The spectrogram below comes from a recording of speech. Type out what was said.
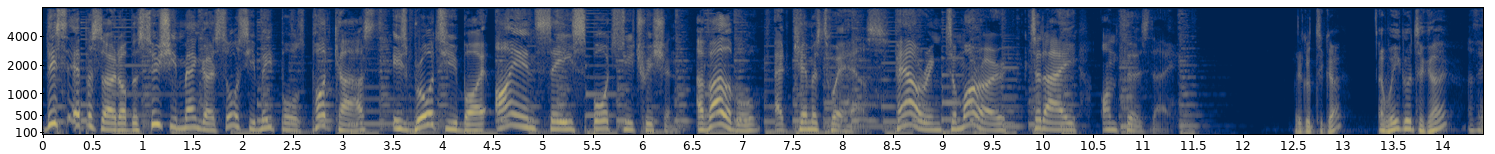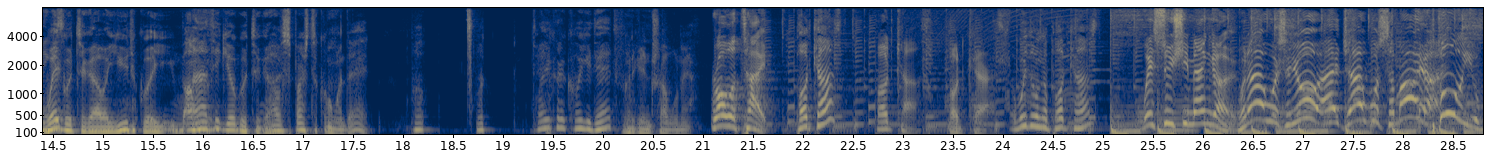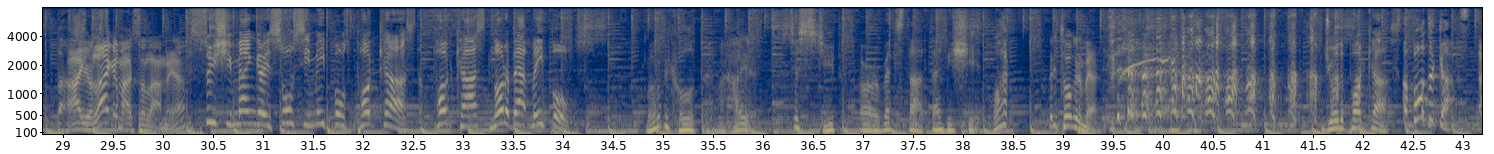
This episode of the Sooshi Mango Saucy Meatballs podcast is brought to you by INC Sports Nutrition, available at Chemist Warehouse, powering tomorrow, today, on Thursday. We're good to go? Are we good to go? I think We're it's- good to go. Are you? Are you I don't think you're good to go. I go. was supposed to call my dad. What? Why are you going to call your dad I'm for? going to get in trouble now. Roll the tape. Podcast? Podcast. Podcast. Are we doing a podcast? We're Sooshi Mango. When I was your age, I was Samaya. Oh, you Ah, bastard. you like my salami, huh? Sooshi Mango Saucy Meatballs Podcast. A podcast not about meatballs. What do we call it though? I hate it. It's just stupid. All right, let's start. Don't be shit. What? What are you talking about? Enjoy the podcast. A podcast.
